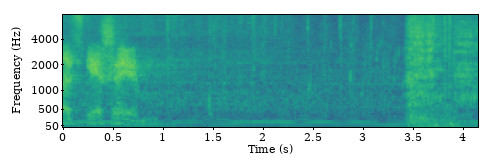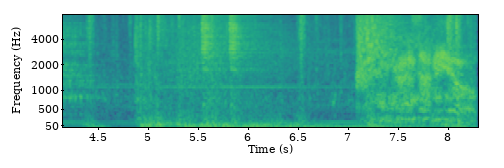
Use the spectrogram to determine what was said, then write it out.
Поспешим! Разобью!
